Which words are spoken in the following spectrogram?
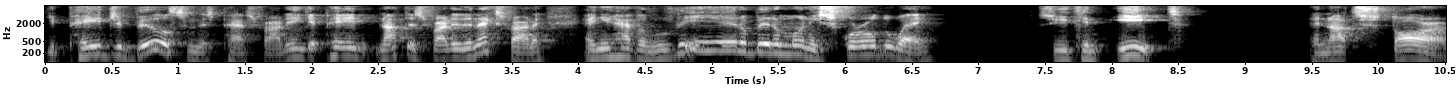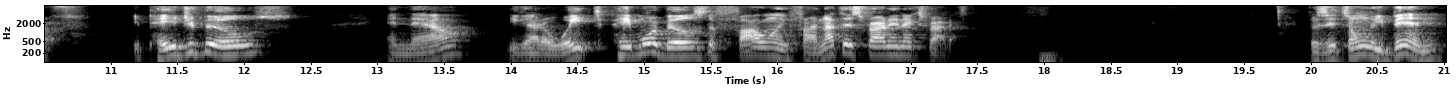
you paid your bills from this past Friday and get paid not this Friday, the next Friday, and you have a little bit of money squirreled away so you can eat and not starve. You paid your bills, and now you got to wait to pay more bills the following Friday, not this Friday, next Friday. Because it's only been,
